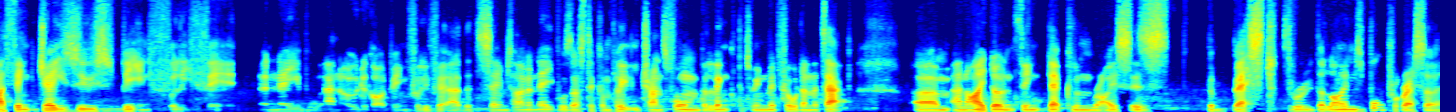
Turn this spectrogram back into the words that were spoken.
I think Jesus being fully fit enable and Odegaard being fully fit at the same time enables us to completely transform the link between midfield and attack. Um, and I don't think Declan Rice is the best through the lines ball progressor,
